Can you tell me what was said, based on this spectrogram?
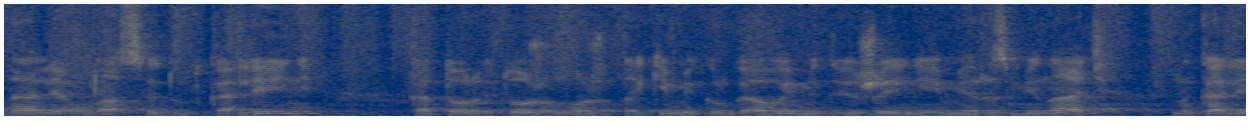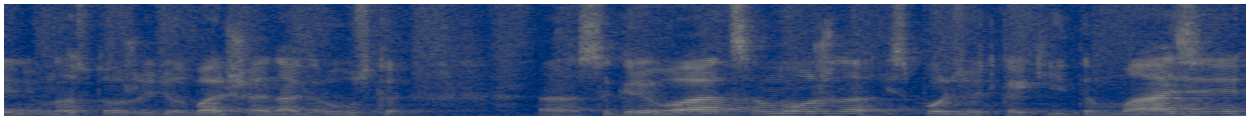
Далее у нас идут колени, которые тоже можно такими круговыми движениями разминать. На колени у нас тоже идет большая нагрузка. Согреваться можно, использовать какие-то мази,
